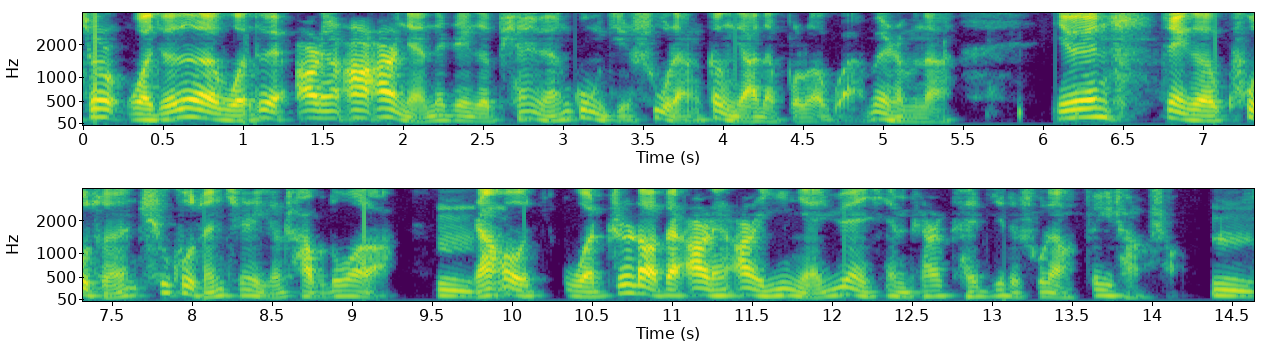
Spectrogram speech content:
就是，我觉得我对二零二二年的这个片源供给数量更加的不乐观。为什么呢？因为这个库存去库存其实已经差不多了。嗯，然后我知道在二零二一年院线片开机的数量非常少。嗯。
